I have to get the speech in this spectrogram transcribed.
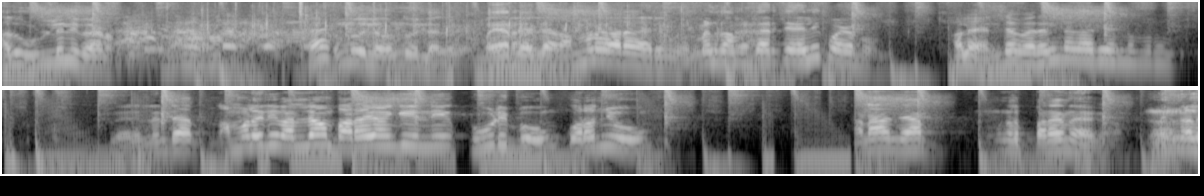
അത് ഉള്ളിൽ വേണം. ഒന്നുമില്ല ഒന്നുമില്ല. അത് വേറെ നമ്മൾ വേറെ കാര്യങ്ങൾ നമ്മൾ സംസാരിച്ചാൽ കുഴപ്പം. അല്ല എന്റെ വിരലിന്റെ കാര്യം എന്ന് പറഞ്ഞു വിരലിന്റെ നമ്മളിനി വല്ലതും പറയുമെങ്കിൽ ഇനി കൂടി കൂടിപ്പോവും കുറഞ്ഞു പോവും ആണാ ഞാൻ നിങ്ങൾ പറയുന്നത് കേൾക്കാം. നിങ്ങൾ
